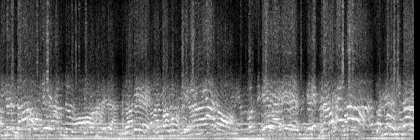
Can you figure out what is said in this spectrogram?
Sige, sige, sige,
